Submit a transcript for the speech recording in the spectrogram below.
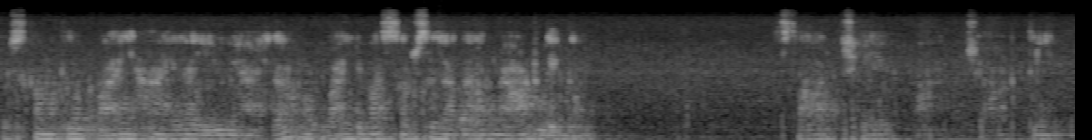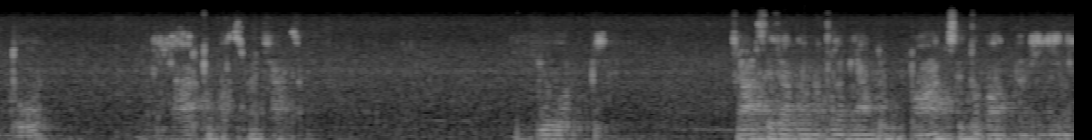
तो इसका मतलब वाई यहाँ आएगा यू यहाँ आएगा। और वाई के पास सबसे ज़्यादा अगर मैं आठ देता हूँ। सात छः पाँच चार तीन दो बिहार के पास में चार यू और पी चार से ज़्यादा मतलब यहाँ पर पाँच से तो बात बनेगी नहीं।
